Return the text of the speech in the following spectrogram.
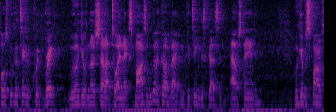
Folks, we're gonna take a quick break. We're gonna give another shout out to our next sponsor. We're gonna come back and continue discussing outstanding. We'll give a, sponsor,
